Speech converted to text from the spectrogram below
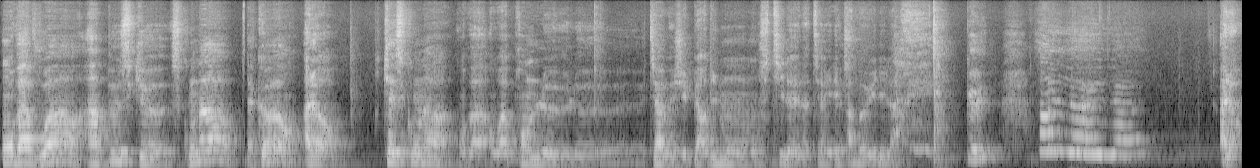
on va voir un peu ce qu'on a, d'accord? Alors, qu'est-ce qu'on a? On va, prendre le... Tiens, mais j'ai perdu mon, stylet là, tiens, il est... Ah bah il est là. Alors,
